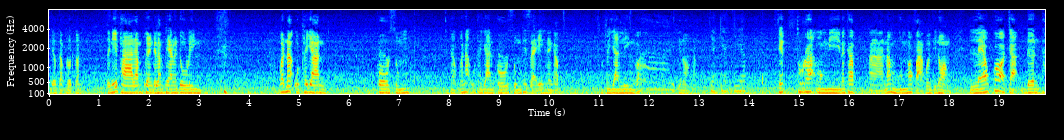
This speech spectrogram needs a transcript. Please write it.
เดี๋ยวกลับรถก่อนตอนนี้พาลำเพลินกับลำแพนมาดูลิงวันอุทยานโกรสุมนะครับวันอุทยานโกรสุมพิสัยนะครับ อุทยานลิงว้าพี่น้องครับเจี๊ยบเจี๊ยบ เจี๊ยบเสร็จธุระมงนีนะครับอ่าน้ำบุญมาฝากเพื่อนพี่น้อง แล้วก็จะเดินท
